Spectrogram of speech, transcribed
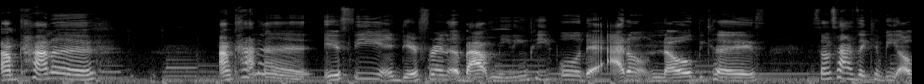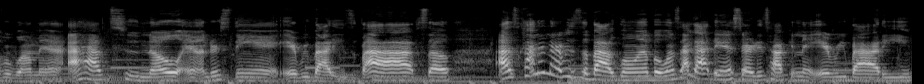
I'm kind of I'm kind of iffy and different about meeting people that I don't know because sometimes it can be overwhelming. I have to know and understand everybody's vibe. So I was kind of nervous about going, but once I got there and started talking to everybody,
